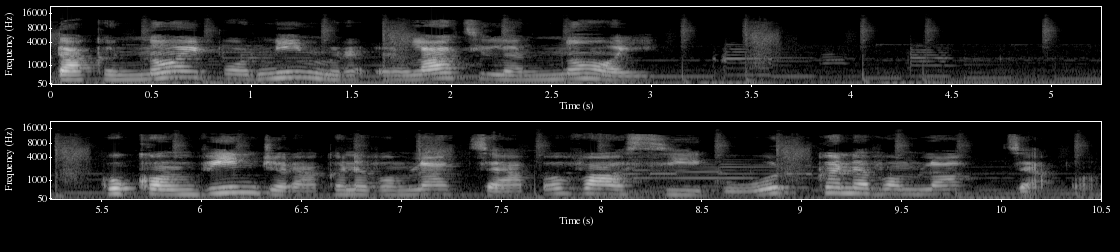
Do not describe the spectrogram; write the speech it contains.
Dacă noi pornim relațiile noi cu convingerea că ne vom lua țeapă, vă asigur că ne vom lua țeapă.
